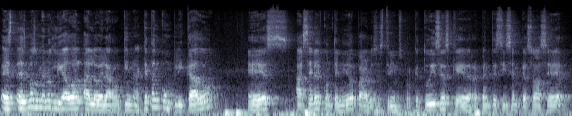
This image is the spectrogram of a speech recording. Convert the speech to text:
Es, es más o menos ligado a, lo de la rutina. ¿Qué tan complicado es hacer el contenido para los streams? Porque tú dices que de repente sí se empezó a hacer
